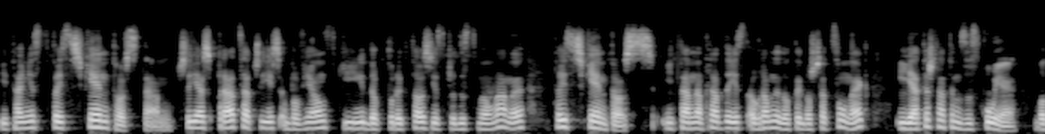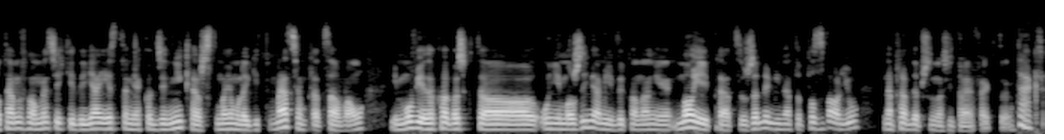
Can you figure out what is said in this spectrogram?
i tam jest, to jest świętość tam. Czyjaś praca, czyjeś obowiązki, do których ktoś jest predestynowany, to jest świętość i tam naprawdę jest ogromny do tego szacunek i ja też na tym zyskuję, bo tam w momencie, kiedy ja jestem jako dziennikarz z moją legitymacją pracową i mówię do kogoś, kto uniemożliwia mi wykonanie mojej pracy, żeby mi na to pozwolił, naprawdę przynosi to efekty. Tak,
